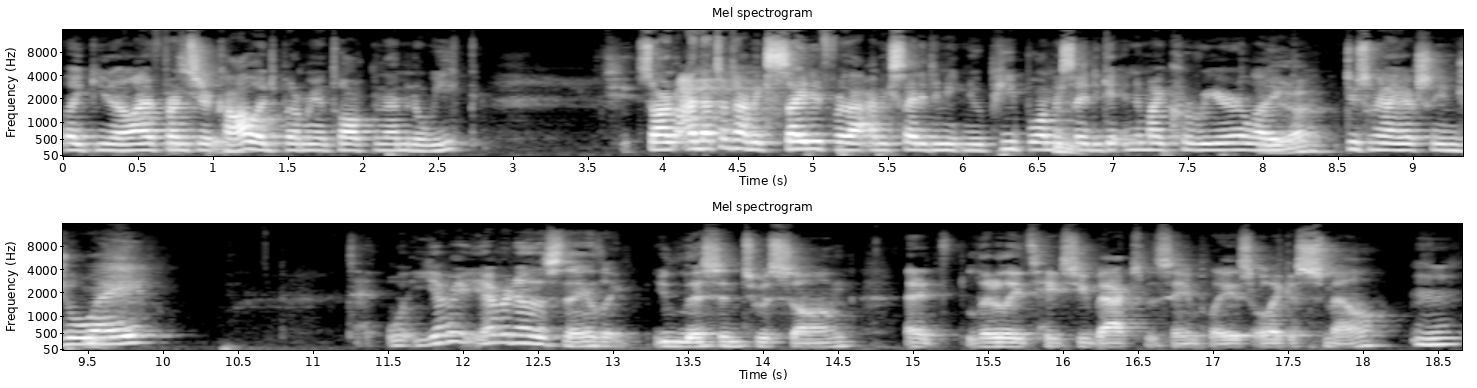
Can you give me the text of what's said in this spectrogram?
Like, you know, I have friends That's here at college, but I'm gonna talk to them in a week. So I'm, and that's what I'm excited for. That I'm excited to meet new people. I'm excited to get into my career. Like, Yeah. do something I actually enjoy. Well, you ever you ever know this thing is like you listen to a song and it literally takes you back to the same place or like a smell, mm-hmm. and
